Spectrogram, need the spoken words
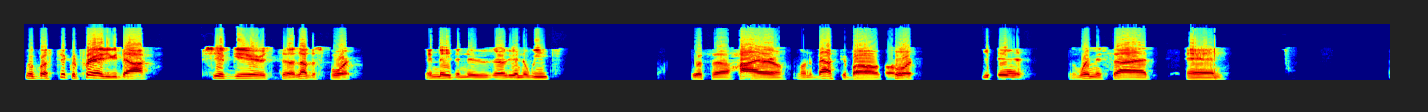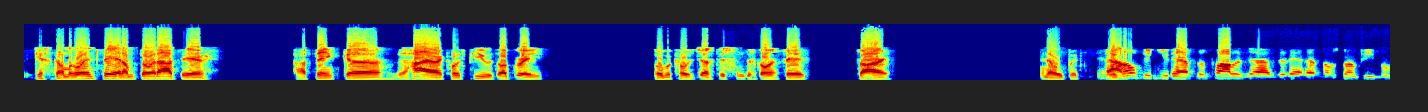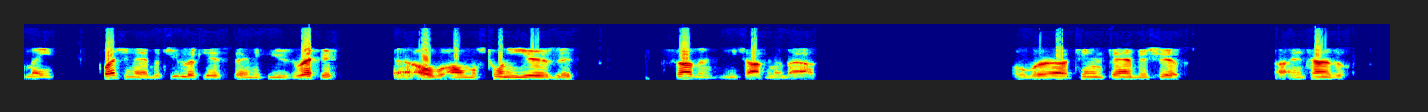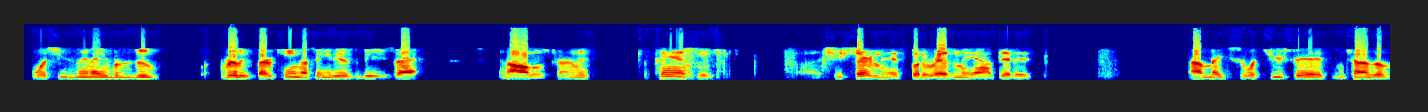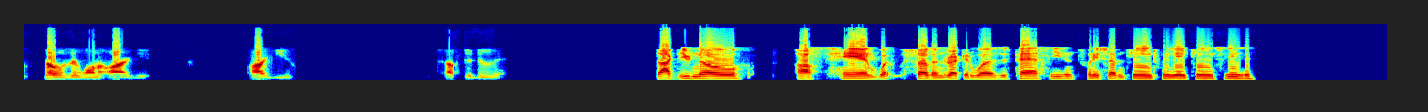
We're going to stick with Prairie View, Doc. Shift gears to another sport. They made the news earlier in the week with a hire on the basketball court, Yeah. the women's side, and I guess I'm going to go ahead and say it. I'm throw it out there. I think uh, the hire, Coach Pugh's upgrade over Coach Justice, I'm just going to say it. Sorry. You know, but I don't think you'd have to apologize for that. I know some people may question that, but you look at Sandy Pugh's record uh, over almost 20 years at Southern. You're talking about over uh, 10 championships uh, in terms of what she's been able to do. Really, 13, I think it is to be exact. And all those tournament appearances, uh, she certainly has put a resume out there that uh, makes what you said in terms of those that want to argue, argue, tough to do that. Doc, do you know offhand what Southern's record was this past season, 2017, 2018 season?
